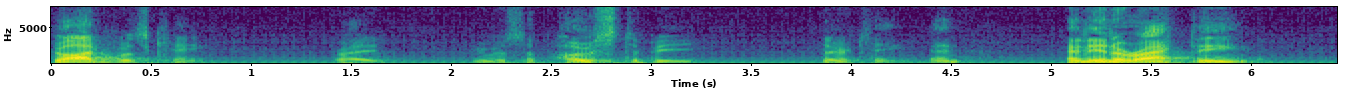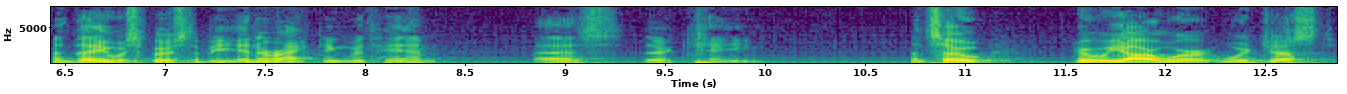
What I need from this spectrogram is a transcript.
God was king, right? He was supposed to be their king. And, and interacting, and they were supposed to be interacting with him as their king. And so here we are, we're, we're just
